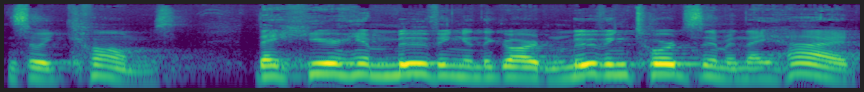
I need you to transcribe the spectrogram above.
And so he comes. They hear him moving in the garden, moving towards them, and they hide.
